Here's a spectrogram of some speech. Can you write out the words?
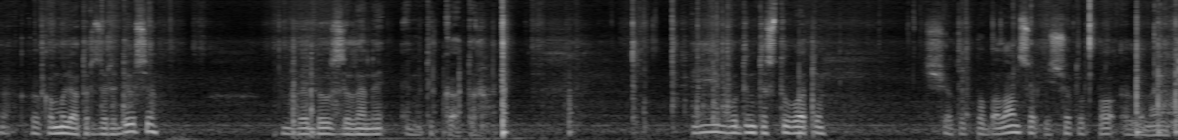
Так, акумулятор зарядився. Вибив зелений індикатор. І будемо тестувати, що тут по балансу і що тут по елементу.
